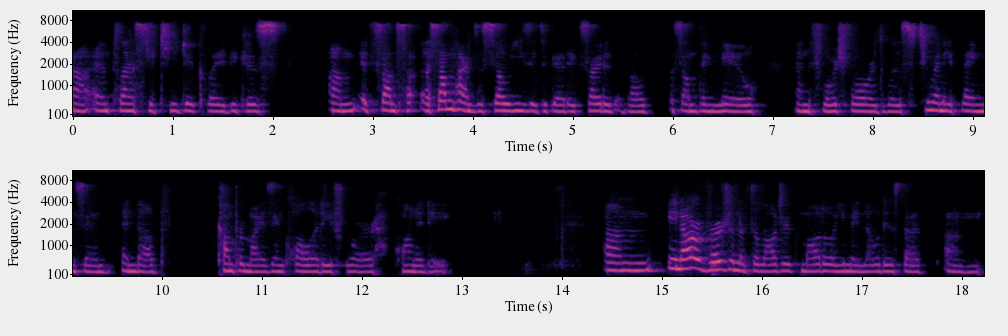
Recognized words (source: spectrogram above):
uh, and plan strategically because um, it's some, sometimes it's so easy to get excited about something new and forge forward with too many things and end up compromising quality for quantity. Um, in our version of the logic model, you may notice that um,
